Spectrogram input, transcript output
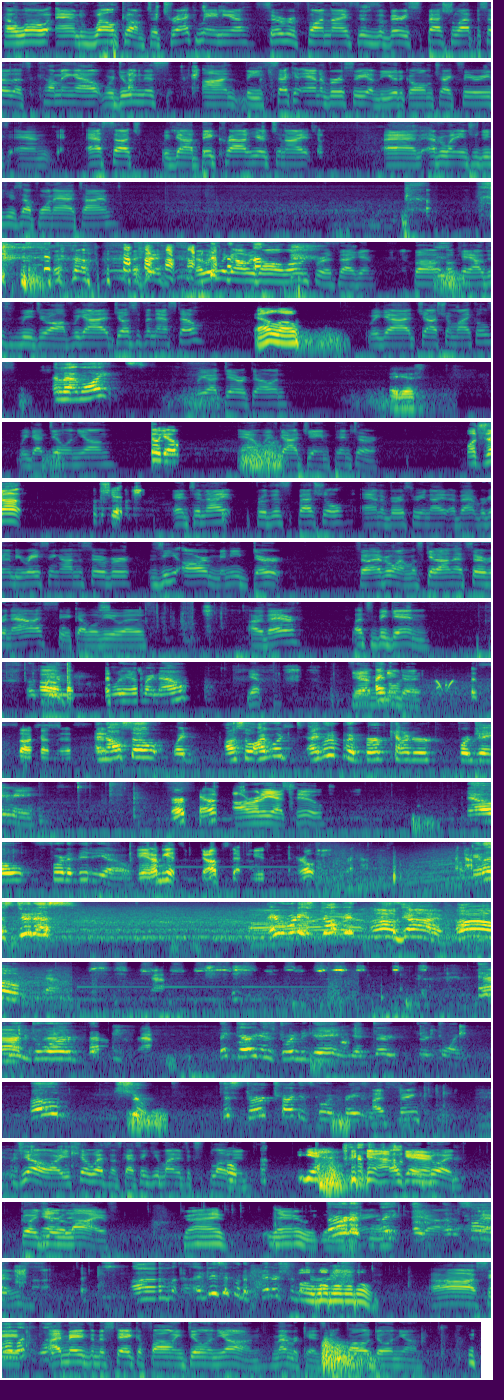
Hello and welcome to Trackmania Server Fun Nights. This is a very special episode that's coming out. We're doing this on the second anniversary of the Utica Home Track series, and as such, we've got a big crowd here tonight. And everyone, introduce yourself one at a time. it looks like I was all alone for a second, but okay, I'll just read you off. We got Joseph Onesto. Hello. We got Joshua Michaels. Hello, mates. We got Derek Allen. Hey guys. We got Dillon Young. Yo, yo. And we've got James Pintor. What's up? Oh, shit. And tonight, for this special anniversary night event, we're going to be racing on the server ZR Mini Dirt. So everyone, let's get on that server now. I see a couple of you have, are there. Let's begin. Okay. I'm pulling up right now. Yep. Yeah, I'm Dirt. Let's suck on this. And also, wait. Also, I would I would have a burp counter for Jamie. burp count already at two. No, for the video. Man, I'm getting some dubstep music early. Crap. Okay, let's do this. Oh, Everybody's jumping! yeah. Oh god! Oh! crap. Hey, Ah, Big George. crap. Big Derek has joined the game. Yeah, Derek, Derek joined. Oh, shoot. This dirt track is going crazy. I think, Joe, are you still with us? I think you might have exploded. Yeah. yeah. Okay, here. good. Good, Yeah, you're alive. Drive. There we go. Darn it! Okay. Wait, hey, I'm sorry. Benz. Um, at least I'm going to finish in Whoa, whoa, whoa, whoa, whoa. Ah, see, Oh, what- what- I made the mistake of following Dillon Young. Remember, kids, don't follow Dillon Young. Um,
